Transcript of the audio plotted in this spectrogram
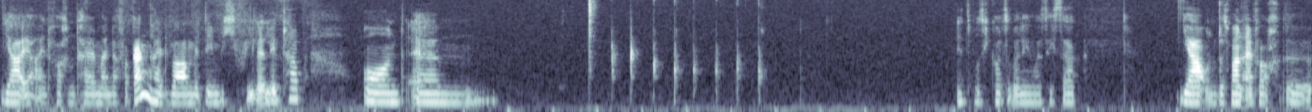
ja, er einfach ein Teil meiner Vergangenheit war, mit dem ich viel erlebt habe. Und ähm, jetzt muss ich kurz überlegen, was ich sage. Ja, und das waren einfach äh,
